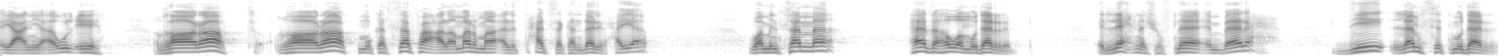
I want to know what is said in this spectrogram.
يعني أقول إيه؟ غارات غارات مكثفة على مرمى الاتحاد السكندري الحقيقة. ومن ثم هذا هو مدرب اللي إحنا شفناه امبارح دي لمسة مدرب.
